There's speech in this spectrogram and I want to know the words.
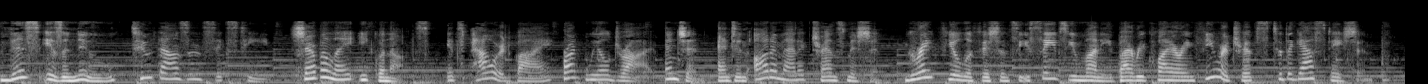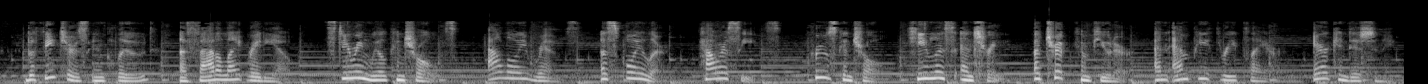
This is a new 2016 Chevrolet Equinox. It's powered by front-wheel drive engine and an automatic transmission. Great fuel efficiency saves you money by requiring fewer trips to the gas station. The features include a satellite radio, steering wheel controls, alloy rims, a spoiler, power seats, cruise control, keyless entry, a trip computer, an MP3 player, air conditioning,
